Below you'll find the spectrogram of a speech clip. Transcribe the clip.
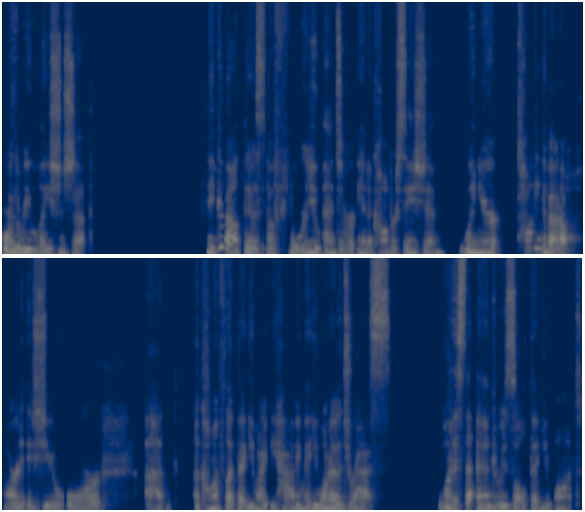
or the relationship? Think about this before you enter in a conversation. When you're talking about a hard issue or uh, a conflict that you might be having that you want to address, what is the end result that you want?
